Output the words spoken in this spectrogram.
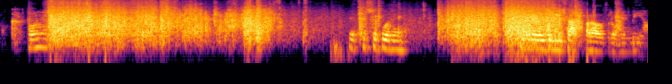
Los cartones. Esto se puede utilizar para otros envíos.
